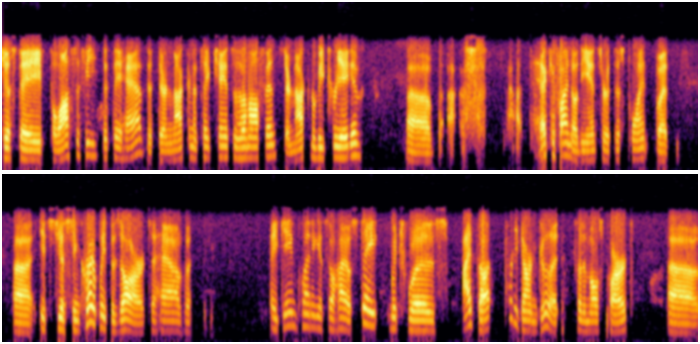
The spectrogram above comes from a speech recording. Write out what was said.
just a philosophy that they have that they're not going to take chances on offense? They're not going to be creative. Uh, heck, if I know the answer at this point, but uh, it's just incredibly bizarre to have a game plan against Ohio State, which was, I thought, pretty darn good for the most part. Uh,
